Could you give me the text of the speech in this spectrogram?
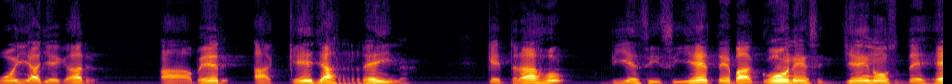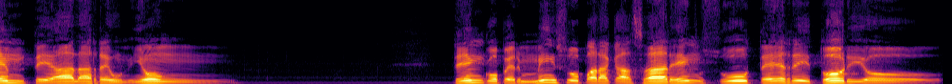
voy a llegar a ver aquella reina que trajo 17 vagones llenos de gente a la reunión. Tengo permiso para cazar en su territorio.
